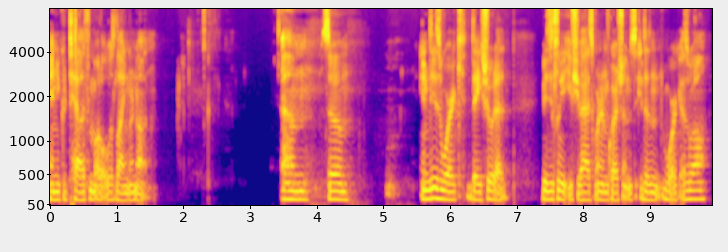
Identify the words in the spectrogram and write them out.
and you could tell if a model was lying or not. Um, so in this work, they show that basically if you ask random questions, it doesn't work as well.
